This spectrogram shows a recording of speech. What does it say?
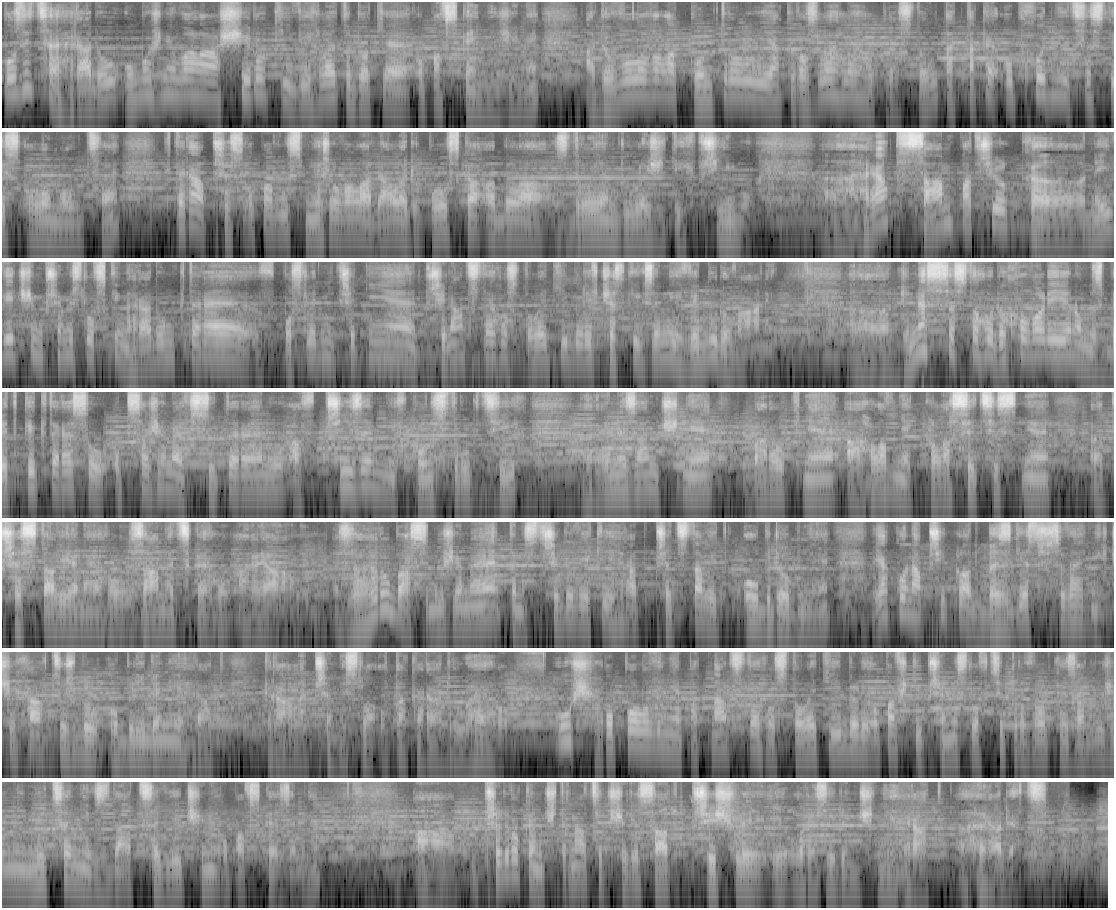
Pozice hradu umožňovala široký výhled do tě Opavské nížiny a dovolovala kontrolu jak rozlehlého prostoru, tak také obchodní cesty z Olomouce, která přes Opavu směřovala dále do Polska a byla zdrojem důležitých příjmů. Hrad sám patřil k největším přemyslovským hradům, které v poslední třetině 13. století byly v českých zemích vybudovány. Dnes se z toho dochovaly jenom zbytky, které jsou obsažené v suterénu a v přízemních konstrukcích renesančně, barokně a hlavně klasicistně přestavěného zámeckého areálu. Zhruba si můžeme ten středověký hrad představit obdobně, jako například Bezděs v severních Čechách, což byl oblíbený hrad krále Přemysla Otakara II. Už po polovině 15. století byli opavští přemyslovci pro velké zadlužení nuceni vzdát se většiny opavské země a před rokem 1460 přišli i o rezidenční hrad Hradec.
